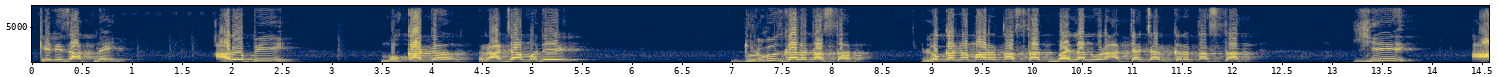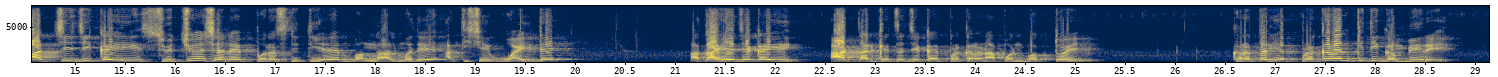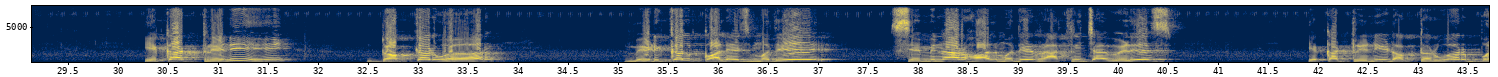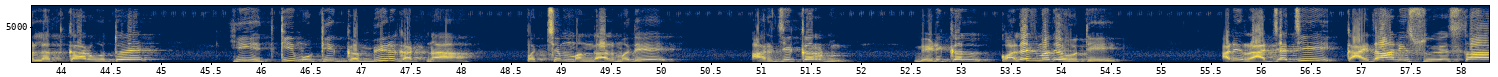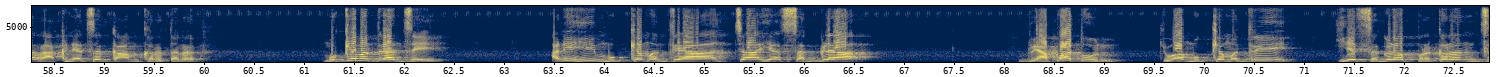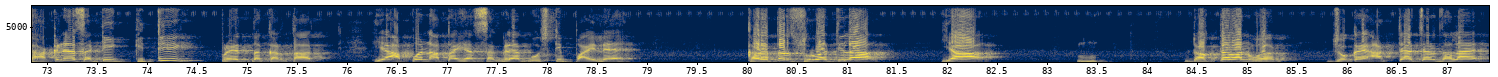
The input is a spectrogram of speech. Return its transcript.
केली जात नाही. आरोपी मोकाट राज्यामध्ये धुडगूस घालत असतात लोकांना मारत असतात बैलांवर अत्याचार करत असतात. ही आजची जी काही सिच्युएशन आहे परिस्थिती आहे बंगालमध्ये अतिशय वाईट आहे. आता हे जे काही आठ तारखेचं जे काही प्रकरण आपण बघतोय खरं तर हे प्रकरण किती गंभीर आहे. एका ट्रेनी डॉक्टरवर मेडिकल कॉलेजमध्ये सेमिनार हॉलमध्ये रात्रीच्या वेळेस एका ट्रेनी डॉक्टरवर बलात्कार होतोय. ही इतकी मोठी गंभीर घटना पश्चिम बंगालमध्ये आर्जीकर मेडिकल कॉलेजमध्ये होते आणि राज्याची कायदा आणि सुव्यवस्था राखण्याचं काम खरं तर मुख्यमंत्र्यांचे. आणि ही मुख्यमंत्र्याच्या ह्या सगळ्या व्यापातून किंवा मुख्यमंत्री हे सगळं प्रकरण झाकण्यासाठी किती प्रयत्न करतात हे आपण आता ह्या सगळ्या गोष्टी पाहिल्या खरं तर सुरुवातीला या डॉक्टरांवर जो काही अत्याचार झाला आहे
